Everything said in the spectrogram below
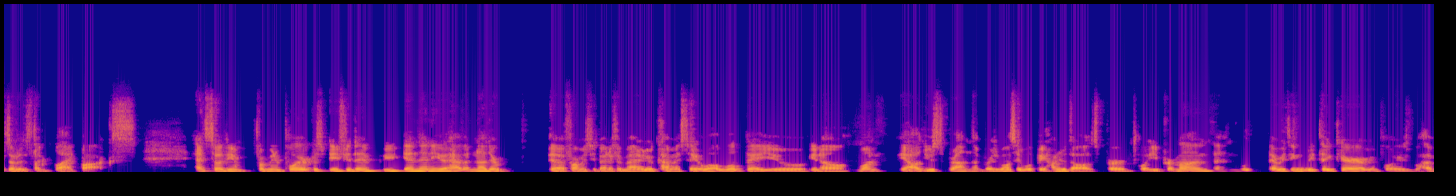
So it's like black box. And so the, from an employer perspective, then, and then you have another uh, pharmacy benefit manager come and say, well, we'll pay you, you know, one, yeah, I'll use round numbers. We'll say we'll pay $100 per employee per month and we'll, everything we take care of, employees will have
